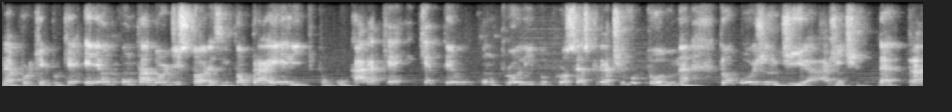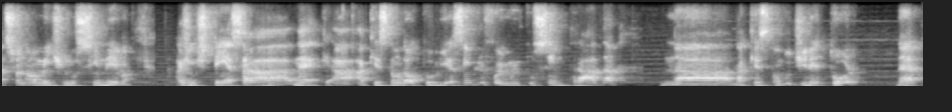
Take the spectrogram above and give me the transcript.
Né? Por quê? Porque ele é um contador de histórias. Então, para ele, tipo, o cara quer, quer ter o controle do processo criativo todo, né? Então, hoje em dia, a gente, né, tradicionalmente no cinema, a gente tem essa, né, a, a, questão da autoria sempre foi muito centrada na, na questão do diretor, né?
